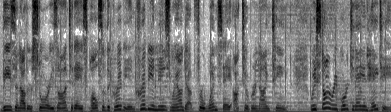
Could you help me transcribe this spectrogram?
These and other stories on today's Pulse of the Caribbean Caribbean News Roundup for Wednesday, October 19th. We start a report today in Haiti,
